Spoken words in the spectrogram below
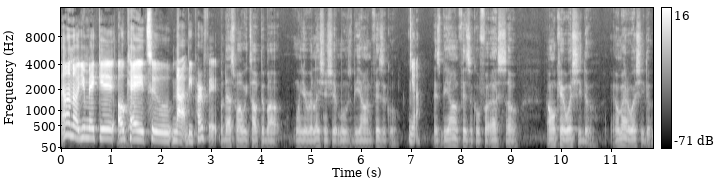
I don't know. You make it okay to not be perfect. But that's why we talked about when your relationship moves beyond physical. Yeah. It's beyond physical for us. So I don't care what she do. It don't matter what she do.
